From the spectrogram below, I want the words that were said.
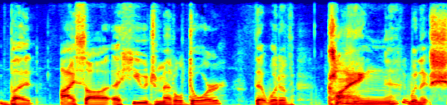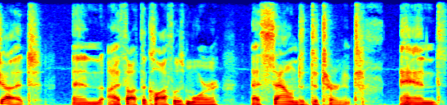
but I saw a huge metal door that would have clang when it shut, and I thought the cloth was more a sound deterrent. And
